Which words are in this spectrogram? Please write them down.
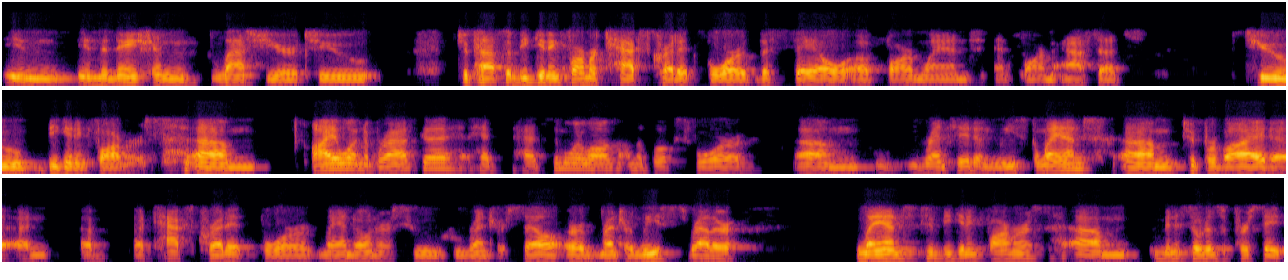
in in the nation last year to to pass a beginning farmer tax credit for the sale of farmland and farm assets to beginning farmers. Um, Iowa and Nebraska had had similar laws on the books for um, rented and leased land um, to provide a, a, a, tax credit for landowners who, who rent or sell or rent or lease rather land to beginning farmers. Um, Minnesota is the first state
